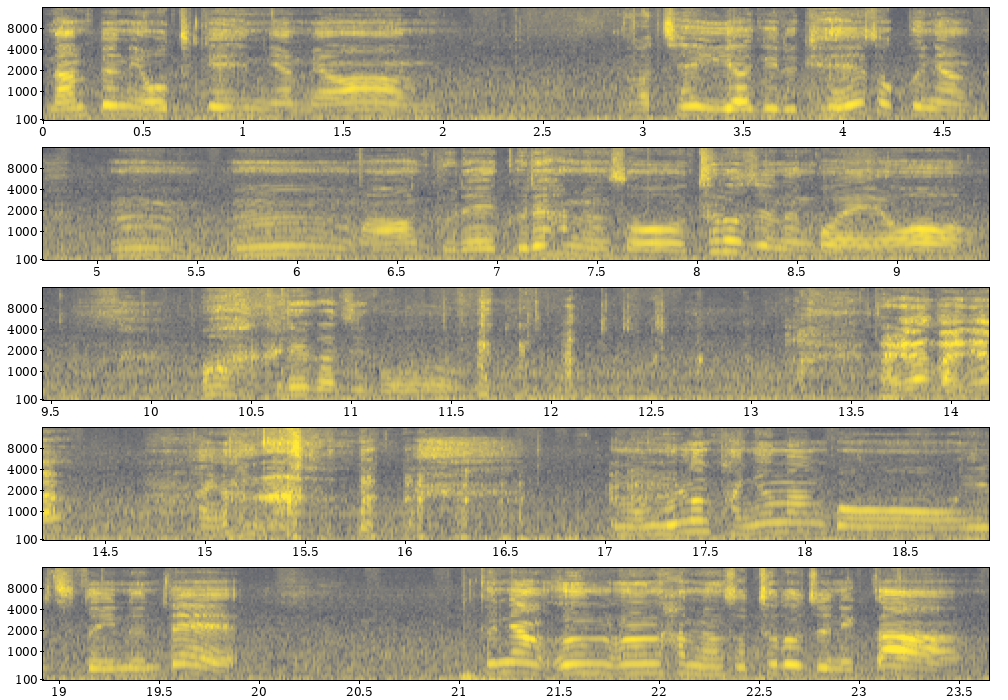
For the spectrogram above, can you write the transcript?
남편이 어떻게 했냐면 막제 이야기를 계속 그냥 음, 음, 아 그래 그래 하면서 틀어주는 거예요. 와 그래가지고 당연한 거 아니야? 당연 음, 물론 당연한 거일 수도 있는데 그냥 응응 하면서 틀어주니까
